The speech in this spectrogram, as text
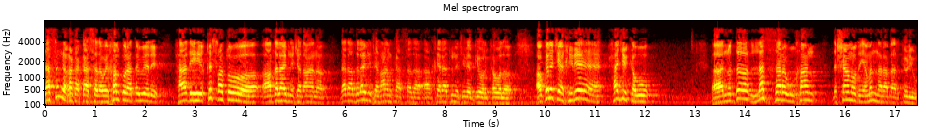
دا څنګه غټه کاسه ده وای خلکو راته ویلې هذه قصه عبد الله ابن جدعان دا د عبد الله بن جدعان کا صدا اخراتونه چې وب کې ور کول او کله چې اخیره حج کوو نو د لسر وخان د شام او د یمن نه را بار کړیو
